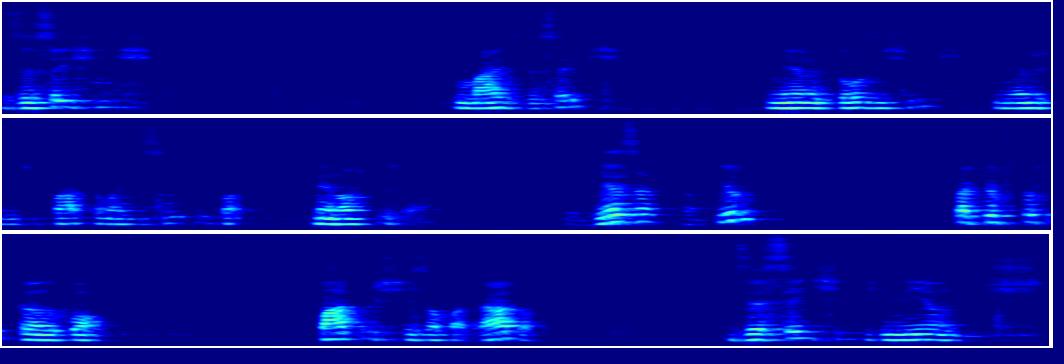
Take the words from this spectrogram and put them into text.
16x mais 16, menos 12x, menos 24, mais 5, igual, menor que zero. Beleza? Tranquilo? Então aqui eu estou ficando com 4x ao quadrado, 16x menos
